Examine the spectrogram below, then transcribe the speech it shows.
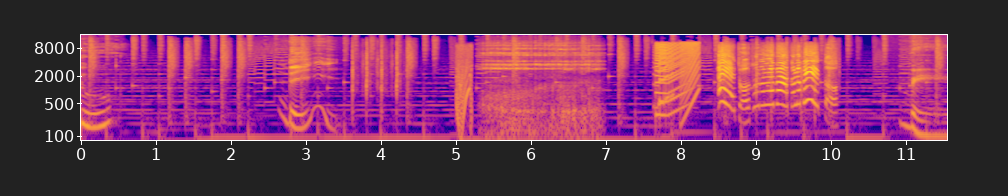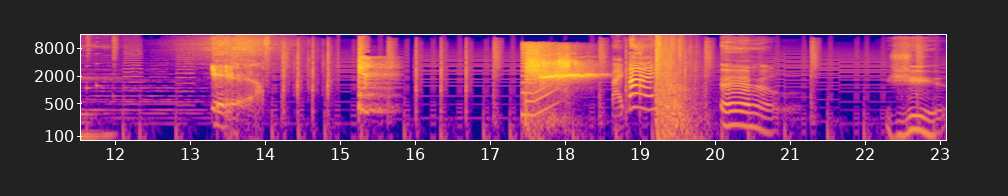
U. D. Eto, sono lavato, l'abito. B. Bye bye. L. G.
